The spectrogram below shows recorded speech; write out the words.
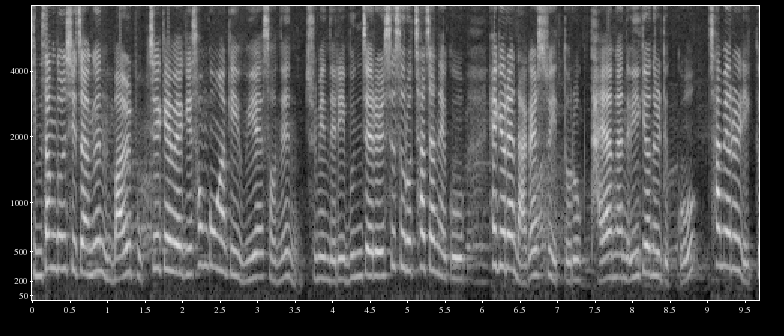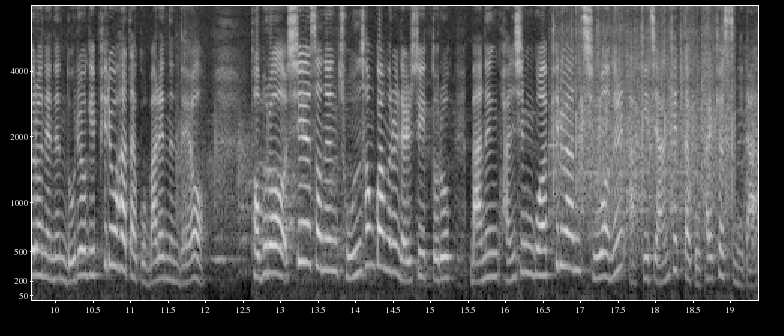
김상돈 시장은 마을 복지 계획이 성공하기 위해서는 주민들이 문제를 스스로 찾아내고 해결해 나갈 수 있도록 다양한 의견을 듣고 참여를 이끌어내는 노력이 필요하다고 말했는데요. 더불어 시에서는 좋은 성과물을 낼 수 있도록 많은 관심과 필요한 지원을 아끼지 않겠다고 밝혔습니다.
